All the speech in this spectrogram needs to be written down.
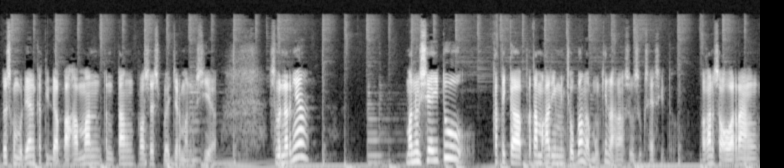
Terus kemudian ketidakpahaman tentang proses belajar manusia. Sebenarnya manusia itu ketika pertama kali mencoba nggak mungkin lah langsung sukses gitu. Bahkan seorang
